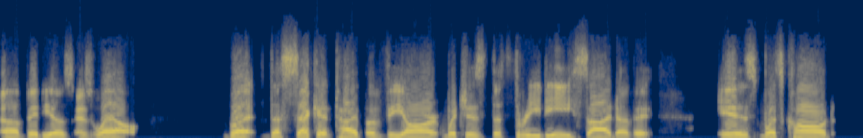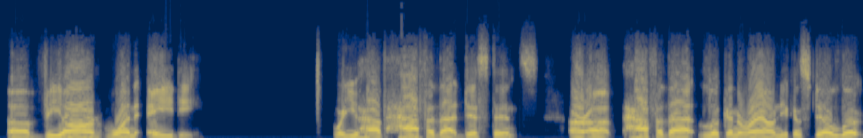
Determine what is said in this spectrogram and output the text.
uh, videos as well. But the second type of vr which is the 3d side of it is what's called uh, vr 180 where you have half of that distance or uh, half of that looking around, you can still look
